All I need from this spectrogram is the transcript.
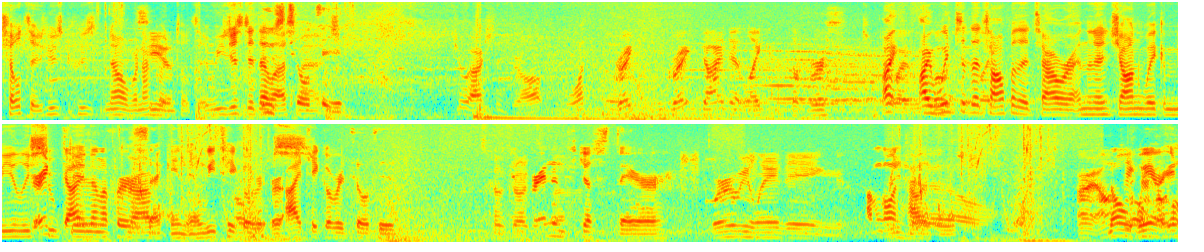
Tilted. Who's who's? No, we're not See ya. going tilted. We just did that Who's last tilted? match. Did you actually drop? What the? Greg, Greg died at like the first. I I went to the like- top of the tower and then a John Wick immediately Greg swooped died in on the first grabbed. second, and we take Oh, over, or. I take over Tilted. It's 'cause Greg Brandon's left. just there. Where are we landing? I'm going Hollywood. All right, I'll No, take where? The, In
